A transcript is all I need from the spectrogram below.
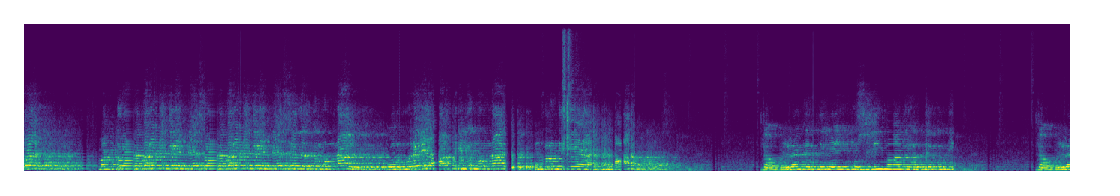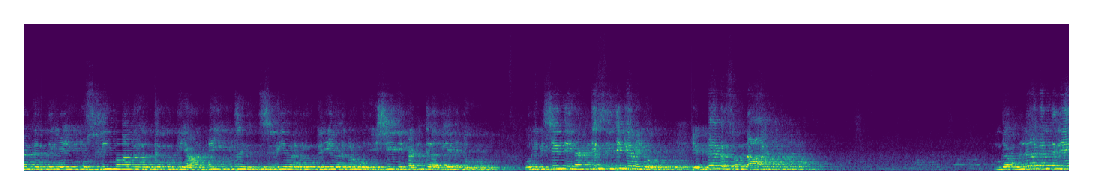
நபர் மற்றொரு நபரிடத்திலே பேசுற நபரிடத்திலே பேசுவதற்கு முன்னால் ஒரு முறையை ஆரம்பிக்கும் முன்னால் உங்களுடைய இந்த உலகத்திலே முஸ்லீமாக இருக்கக்கூடிய இந்த உலகத்திலே முஸ்லீமாக இருக்கக்கூடிய அனைத்து சிறியவர்களும் பெரியவர்களும் ஒரு விஷயத்தை நன்கு அறிய வேண்டும். ஒரு விஷயத்தை நன்கு சிந்திக்க வேண்டும். என்னென்று சொன்னால் இந்த உலகத்திலே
